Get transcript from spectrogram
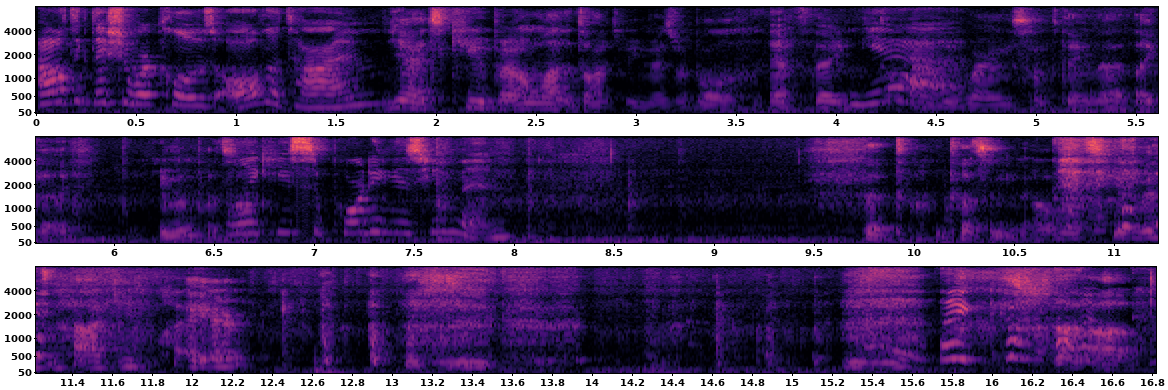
I don't think they should wear clothes all the time. Yeah, it's cute, but I don't want the dog to be miserable if they yeah. don't want to be wearing something that like a human puts Like on. Like he's supporting his human. The dog doesn't know it's human's a hockey player. Like, come Shut on. up.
